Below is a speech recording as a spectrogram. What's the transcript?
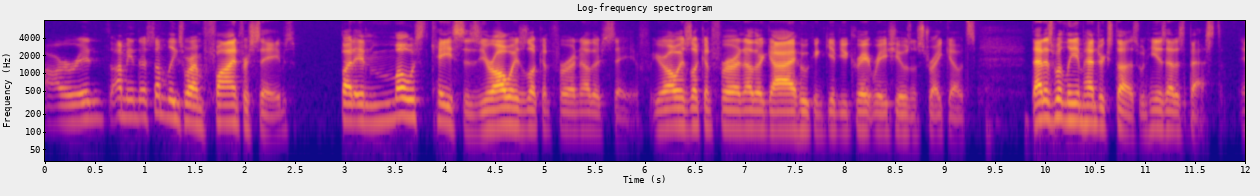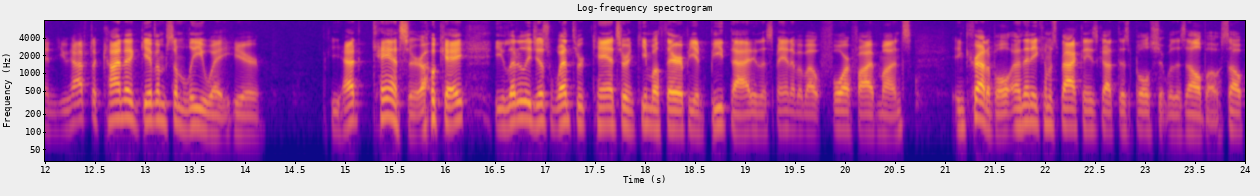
are in. I mean, there's some leagues where I'm fine for saves, but in most cases, you're always looking for another save. You're always looking for another guy who can give you great ratios and strikeouts. That is what Liam Hendriks does when he is at his best. And you have to kind of give him some leeway here. He had cancer, okay? He literally just went through cancer and chemotherapy and beat that in the span of about four or five months. Incredible. And then he comes back and he's got this bullshit with his elbow. So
